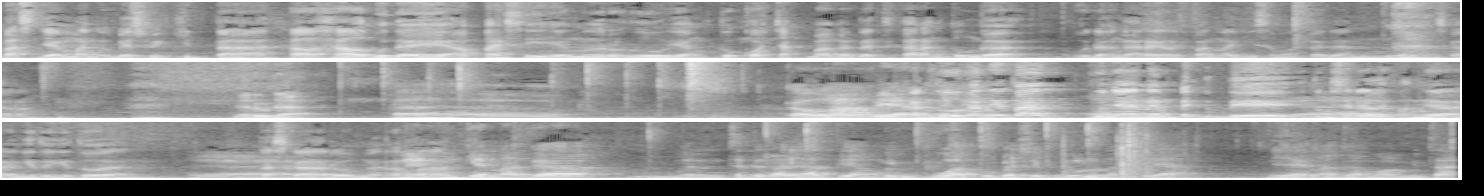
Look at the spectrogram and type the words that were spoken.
pas zaman UBS Week kita, hal-hal budaya apa sih yang menurut lu yang tuh kocak banget dan sekarang tuh nggak udah nggak relevan lagi sama keadaan zaman sekarang. Garuda. Eh, Kalau ya. kan dulu kan kita punya nempel gede, Ya. itu bisa relevan nggak gitu-gituan? ya, Tas karung Ini apa? mungkin agak mencederai hati yang buat tuh basic dulu nanti ya. Iya. Mungkin agak mau minta,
